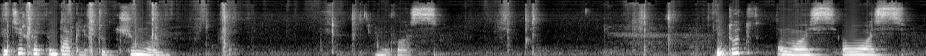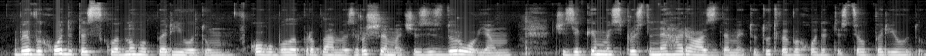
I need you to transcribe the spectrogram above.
п'ятірка пентаклів тут чому у вас? Тут ось, ось. Ви виходите з складного періоду, в кого були проблеми з грошима, чи зі здоров'ям, чи з якимись просто негараздами, то тут ви виходите з цього періоду.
